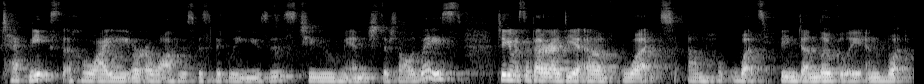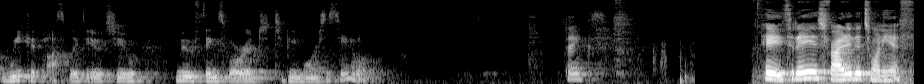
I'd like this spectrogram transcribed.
techniques that Hawaii or Oahu specifically uses to manage their solid waste to give us a better idea of what um, what's being done locally and what we could possibly do to move things forward to be more sustainable. Thanks. Hey, today is Friday the 20th,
